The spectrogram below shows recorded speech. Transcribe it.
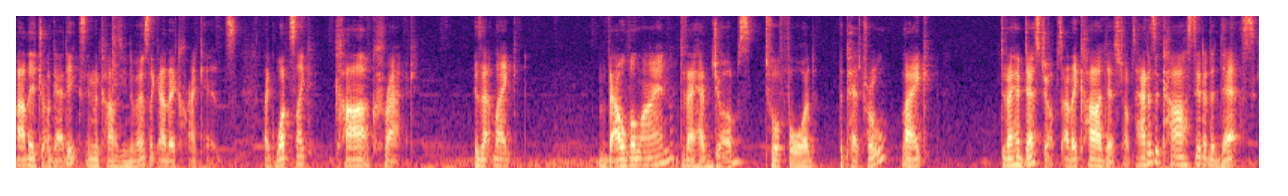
Are there drug addicts in the Cars universe? Like, are there crackheads? Like, what's like car crack? Is that like Valvoline? Do they have jobs to afford the petrol? Like, do they have desk jobs? Are they car desk jobs? How does a car sit at a desk?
